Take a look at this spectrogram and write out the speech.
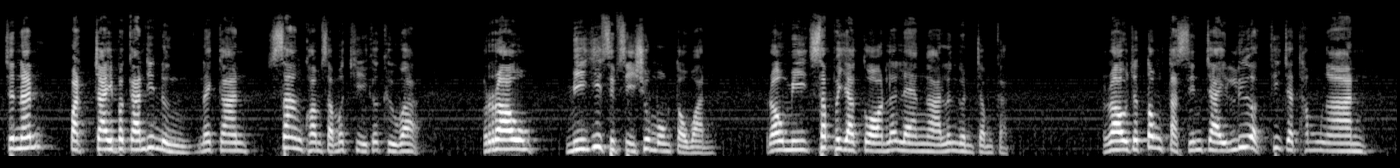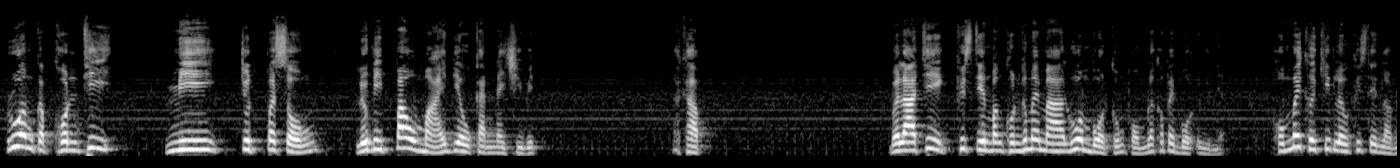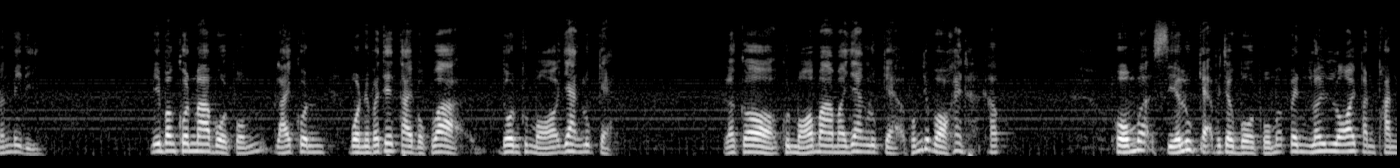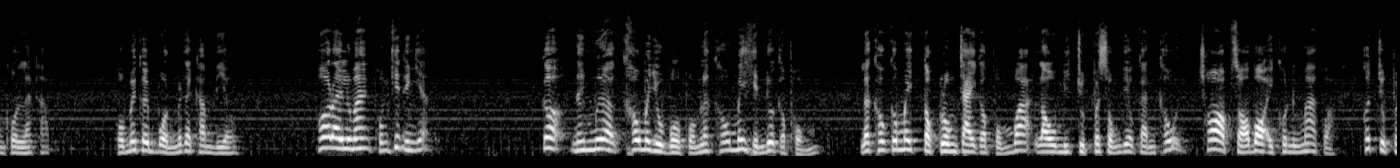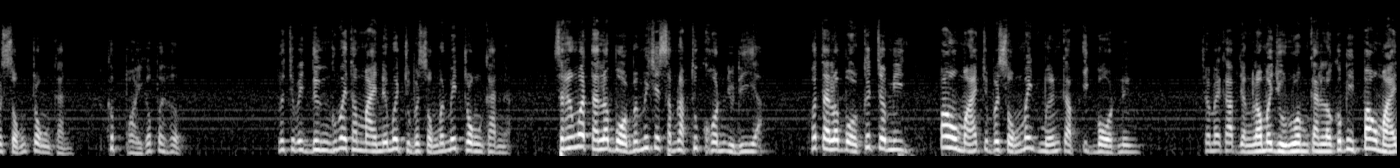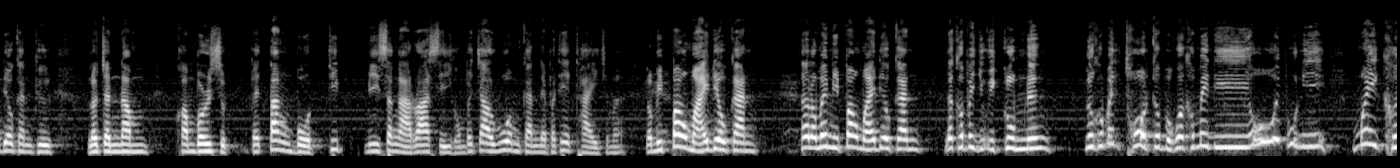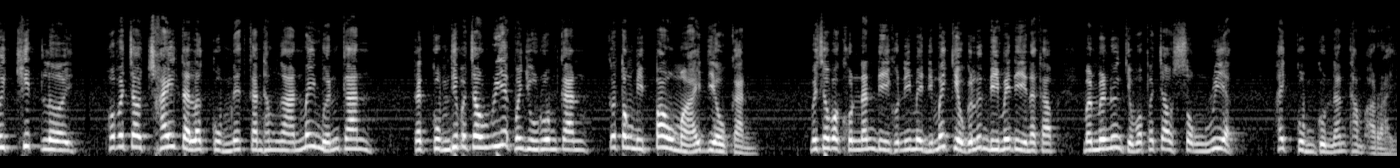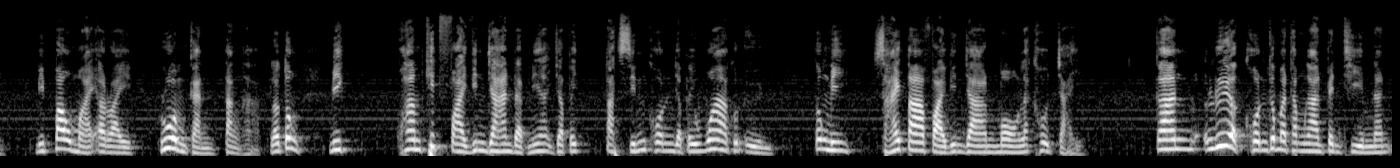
ฉะนั้นปัจจัยประการที่หนึ่งในการสร้างความสามัคคีก็คือว่า เรามี 24 ชั่วโมงต่อวัน เรามีทรัพยากรและแรงงานและเงินจำกัด เราจะต้องตัดสินใจเลือกที่จะทำงานร่วมกับคนที่มีจุดประสงค์ หรือมีเป้าหมายเดียวกันในชีวิตนะครับ เวลาที่คริสเตียนบางคนเขาไม่มาร่วมโบสถ์ของผม แล้วเขาไปโบสถ์อื่นเนี่ยผมไม่เคยคิดเลยคริสเตียนเหล่านั้นไม่ดี มีบางคนมาโบสถ์ผม หลายคนบนในประเทศไทยบอกว่า โดนคุณหมอแย่งลูกแกะ แล้วก็คุณหมอมามาแย่งลูกแกะ ผมจะบอกให้นะครับ ผมเสียลูกแกะไปจากโบสถ์ผมเป็นร้อยร้อยพันพันคนแล้วครับ ผมไม่เคยบ่นแม้แต่คำเดียว เพราะอะไรรู้ไหมผมคิดอย่างเงี้ยก็ในเมื่อเขามาอยู่โบสถ์ผม แล้วเขาไม่เห็นด้วยกับผม แล้วเขาก็ไม่ตกลงใจกับผมว่าเรามีจุดประสงค์เดียวกันเขาชอบสอบออีกคนหนึ่งมากกว่าก็จุดประสงค์ตรงกัน ก็ปล่อยเขาไปเถอะเราจะไปดึงเขาไว้ทำไมเนื่อเมื่อจุดประสงค์มันไม่ตรงกันอะแสดงว่าแต่ละโบสถ์มันไม่ใช่สำหรับทุกคนอยู่ดีอะเพราะแต่ละโบสถ์ก็จะมี เป้าหมายจุดประสงค์ไม่เหมือนกับอีกโบสถ์หนึ่งใช่ไหมครับอย่างเรามาอยู่รวมกัน เราก็มีเป้าหมายเดียวกันคือ เราจะนำความบริสุทธิ์ไปตั้งโบสถ์ที่มีสง่าราศีของพระเจ้าร่วมกันในประเทศไทยใช่ไหมเรามีเป้าหมายเดียวกัน ถ้าเราไม่มีเป้าหมายเดียวกัน แล้วเขาไปอยู่อีกกลุ่มหนึ่งเราก็ไม่โทษเขาบอกว่าเขาไม่ดี โอ้ยผู้นี้ไม่เคยคิดเลย เพราะพระเจ้าใช้แต่ละกลุ่มในการทำงานไม่เหมือนกัน แต่กลุ่มที่พระเจ้าเรียกมาอยู่รวมกัน ก็ต้องมีเป้าหมายเดียวกัน ไม่ใช่ว่าคนนั้นดีคนนี้ไม่ดี ไม่เกี่ยวกับเรื่องดีไม่ดีนะครับ มันเป็นเรื่องเกี่ยวว่าพระเจ้าทรงเรียก ให้กลุ่มกลุ่มนั้นทำอะไร มีเป้าหมายอะไรร่วมกันต่างหาก เราต้องมีความคิดฝ่ายวิญญาณแบบนี้อย่าไปตัดสินคนอย่าไปว่าคนอื่น ต้องมีสายตาฝ่ายวิญญาณมองและเข้าใจ การเลือกคนเข้ามาทำงานเป็นทีมนั้น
